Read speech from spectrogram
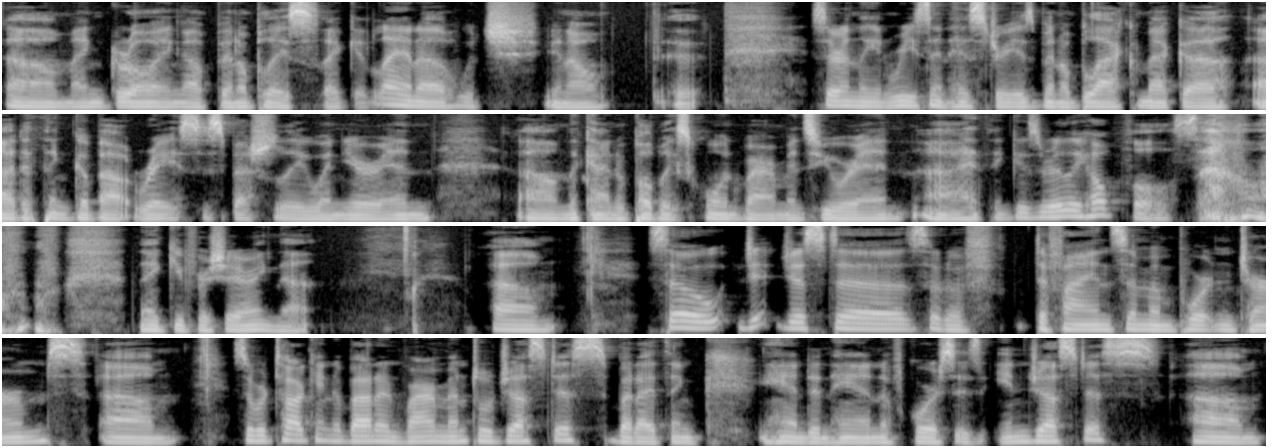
Um, and growing up in a place like Atlanta, which you know certainly in recent history has been a black mecca uh, to think about race, especially when you're in um, the kind of public school environments you were in. Uh, I think is really helpful. So, thank you for sharing that. Um, so, j- just to sort of define some important terms. Um, so, we're talking about environmental justice, but I think hand in hand, of course, is injustice. Um,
